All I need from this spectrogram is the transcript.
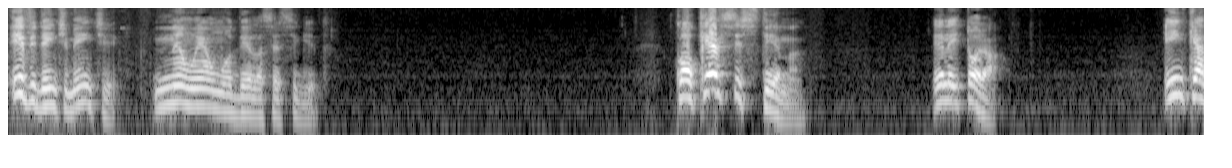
Evidentemente, não é um modelo a ser seguido. Qualquer sistema eleitoral em que a,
